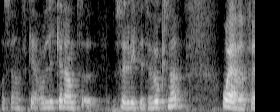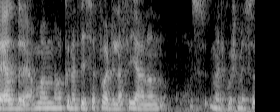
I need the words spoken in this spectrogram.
och svenska. Och likadant så är det viktigt för vuxna och även för äldre. Om man har kunnat visa fördelar för hjärnan hos människor som är så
